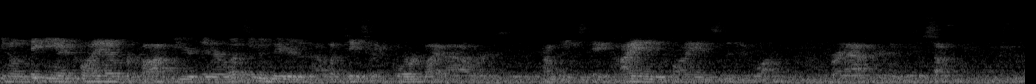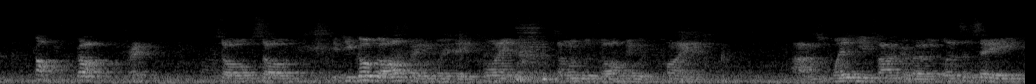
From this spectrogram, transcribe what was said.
you know, taking a client out for coffee or dinner, what's even bigger than that? What takes like four or five hours? Companies take high-end clients to do what? For an afternoon, or something. Oh, Golf, right? So, so if you go golfing with a client, someone who's golfing with a client, um, when you talk about, let's just say,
